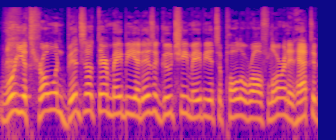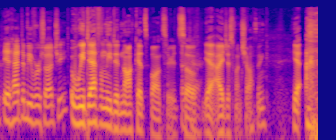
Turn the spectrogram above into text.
Were you throwing bids out there? Maybe it is a Gucci, maybe it's a Polo Ralph Lauren. It had to. It had to be Versace. We definitely did not get sponsored, so Okay. yeah, I just went shopping. Yeah.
